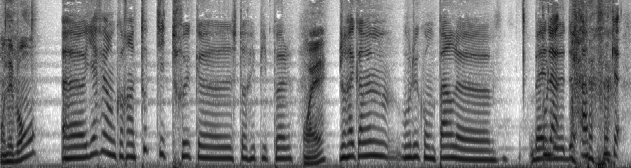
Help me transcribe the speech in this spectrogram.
on est bon? Euh, Il y avait encore un tout petit truc, euh, Story People. Ouais. J'aurais quand même voulu qu'on parle euh, bah, Oula. de, de Apu,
